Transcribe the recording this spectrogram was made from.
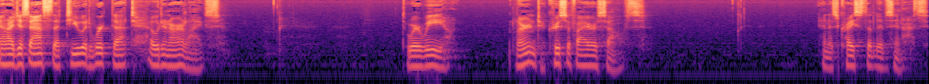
And I just ask that you would work that out in our lives to where we learn to crucify ourselves and it's Christ that lives in us.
